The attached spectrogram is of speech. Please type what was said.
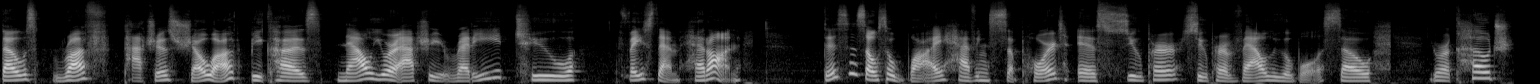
Those rough patches show up because now you are actually ready to face them head on. This is also why having support is super, super valuable. So, your coach,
